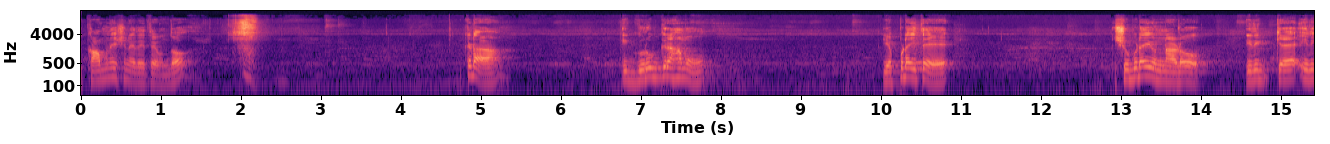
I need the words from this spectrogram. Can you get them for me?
ఈ కాంబినేషన్ ఏదైతే ఉందో ఇక్కడ ఈ గురుగ్రహము ఎప్పుడైతే శుభుడై ఉన్నాడో ఇది కే ఇది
